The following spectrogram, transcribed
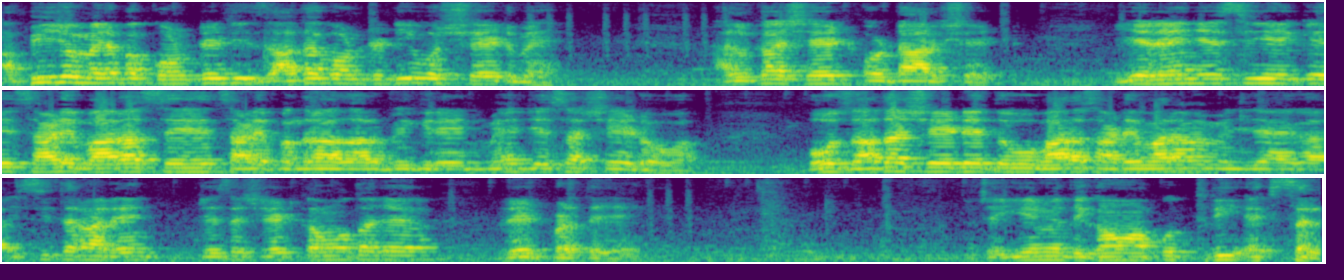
अभी जो मेरे पास क्वांटिटी ज़्यादा क्वांटिटी वो शेड में है। हल्का शेड और डार्क शेड ये रेंज ऐसी है कि साढ़े बारह से साढ़े पंद्रह हज़ार रुपए की रेंज में जैसा शेड होगा। बहुत ज़्यादा शेड है तो वो बारह, साढ़े बारह में मिल जाएगा। इसी तरह रेंज जैसे शेड कम होता जाएगा रेट बढ़ते जाएँगे। अच्छा ये मैं दिखाऊँ आपको three XL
